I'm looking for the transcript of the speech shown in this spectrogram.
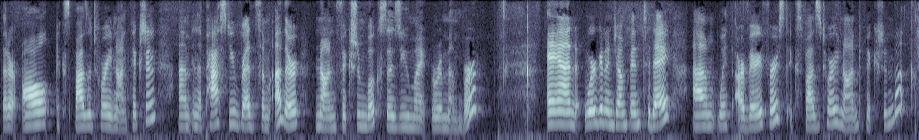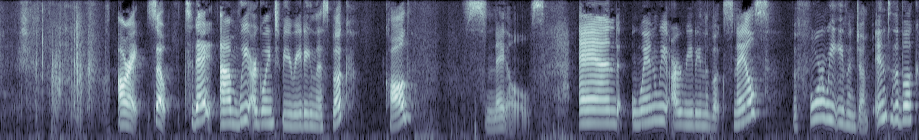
that are all expository nonfiction. Um, in the past, you've read some other nonfiction books, as you might remember. And we're going to jump in today um, with our very first expository nonfiction book. All right, so today um, we are going to be reading this book called Snails. And when we are reading the book Snails, before we even jump into the book,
